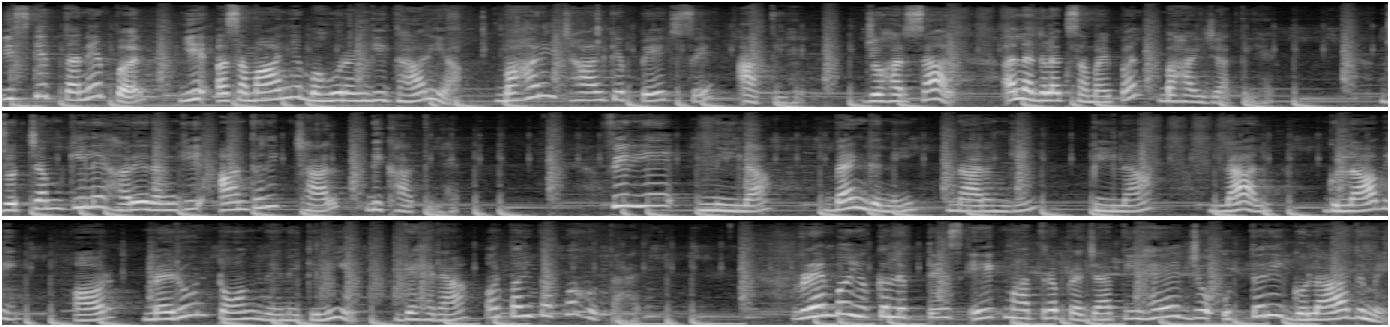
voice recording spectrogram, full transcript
इसके तने पर ये असामान्य बहुरंगी धारियाँ बाहरी छाल के पेज से आती है, जो हर साल अलग अलग समय पर बहाई जाती है, जो चमकीले हरे रंग की आंतरिक छाल दिखाती है। फिर ये नीला, बैंगनी, नारंगी, पीला, लाल, गुलाबी और मैरून टोन देने के लिए गहरा और परिपक्व होता है। रेम्बो यूकलिप्टिस एकमात्र प्रजाति है जो उत्तरी गोलार्ध में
